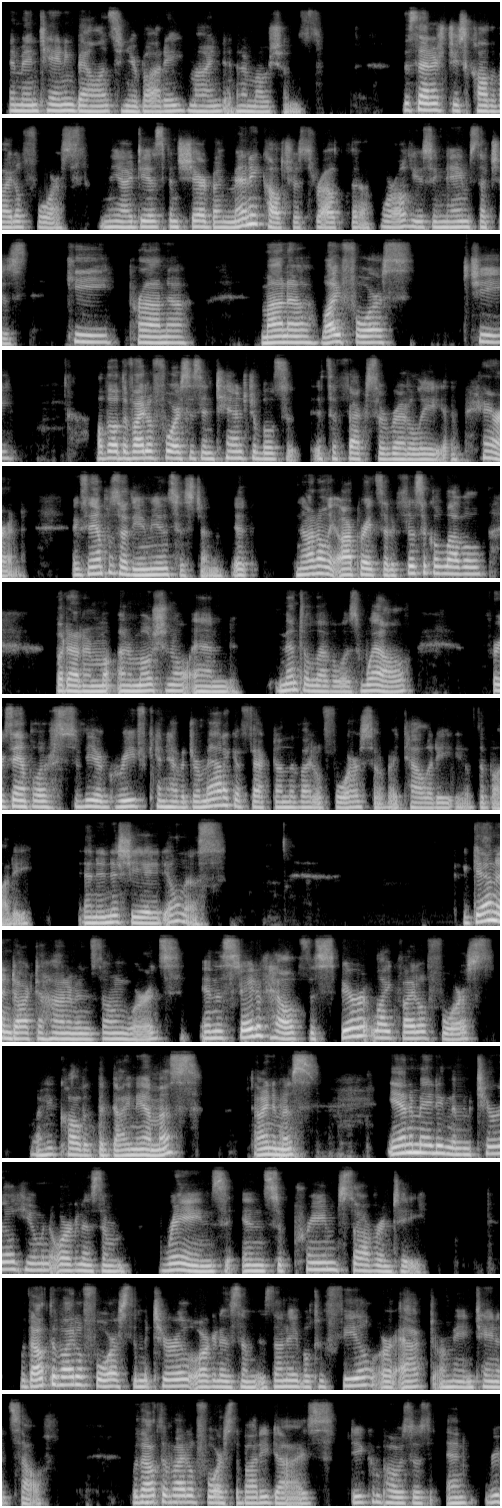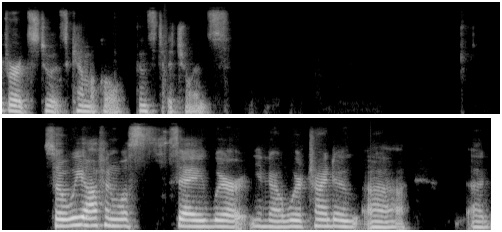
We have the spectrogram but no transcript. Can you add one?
and maintaining balance in your body, mind, and emotions. This energy is called the vital force. And the idea has been shared by many cultures throughout the world using names such as ki, prana, mana, life force, chi. Although the vital force is intangible, its effects are readily apparent. Examples are the immune system. It not only operates at a physical level, but on an emotional and mental level as well. For example, a severe grief can have a dramatic effect on the vital force or vitality of the body and initiate illness. Again, in Dr. Hahnemann's own words, in the state of health, the spirit like vital force, well, he called it the dynamis, dynamis, animating the material human organism reigns in supreme sovereignty. Without the vital force, the material organism is unable to feel or act or maintain itself. Without the vital force, the body dies, decomposes, and reverts to its chemical constituents. So we often will say we're, you know, we're trying to uh, uh,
